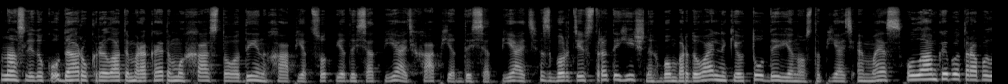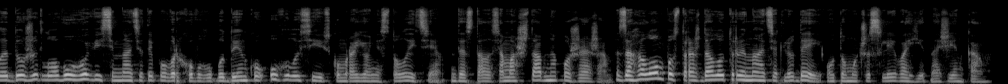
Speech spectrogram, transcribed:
Внаслідок удару крилатими ракетами Х-101, Х-555, Х-55 з бортів стратегічних бомбардувальників Ту-95 МС уламки потрапили до житлового 18-поверхового будинку у Голосіївському районі столиці, де сталася масштабна пожежа. Загалом постраждало 13 людей, у тому числі вагітна жінка.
